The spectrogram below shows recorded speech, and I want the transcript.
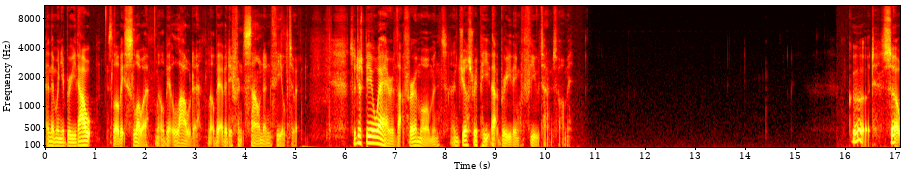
And then when you breathe out, it's a little bit slower, a little bit louder, a little bit of a different sound and feel to it. So just be aware of that for a moment and just repeat that breathing a few times for me. Good. So,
